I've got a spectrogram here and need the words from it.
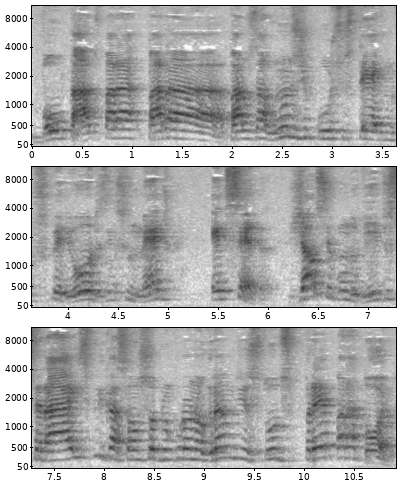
voltado para, para, para os alunos de cursos técnicos superiores, ensino médio etc. Já o segundo vídeo será a explicação sobre um cronograma de estudos preparatório,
